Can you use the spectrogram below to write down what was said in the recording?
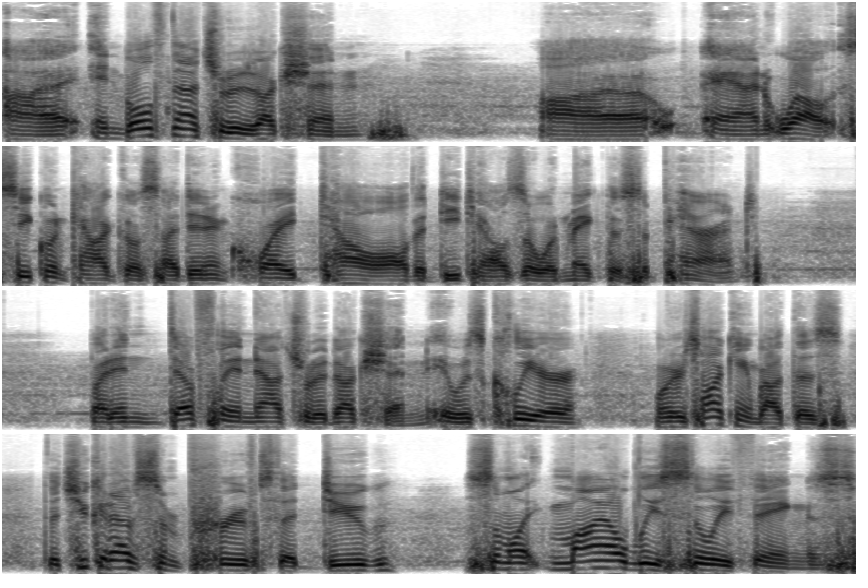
uh, in both natural deduction uh, and, well, sequent calculus, I didn't quite tell all the details that would make this apparent. But in definitely in natural deduction, it was clear when we were talking about this that you could have some proofs that do some like mildly silly things.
